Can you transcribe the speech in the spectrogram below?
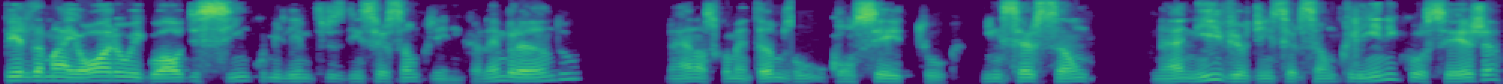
perda maior ou igual de 5 milímetros de inserção clínica. Lembrando, né, nós comentamos o conceito inserção, né, nível de inserção clínico, ou seja,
